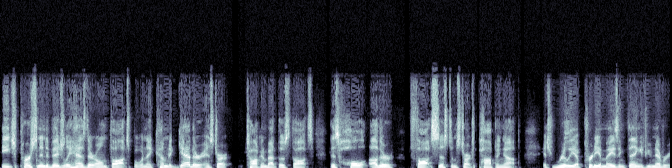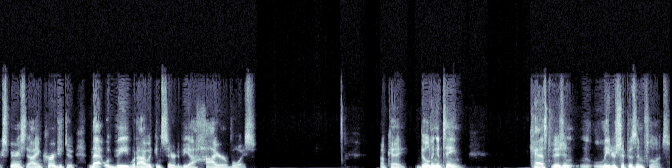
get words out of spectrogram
each person individually has their own thoughts, but when they come together and start talking about those thoughts, this whole other thought system starts popping up. It's really a pretty amazing thing. If you've never experienced it, I encourage you to. That would be what I would consider to be a higher voice. Okay, building a team, cast vision, leadership is influence.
